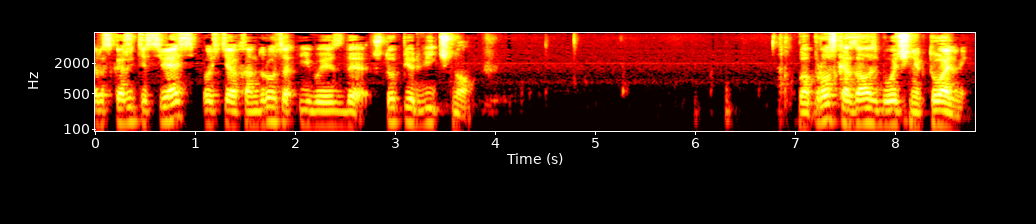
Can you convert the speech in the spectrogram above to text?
расскажите связь остеохондроза и ВСД. Что первично? Вопрос, казалось бы, очень актуальный.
